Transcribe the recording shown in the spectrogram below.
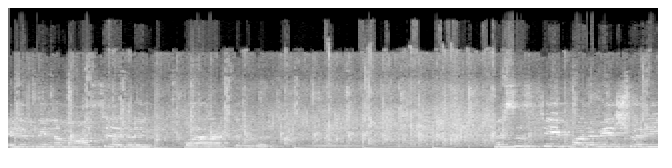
எழுப்பி நம் ஆசிரியர்களை பாராட்டுங்கள். Mrs T Parameswari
